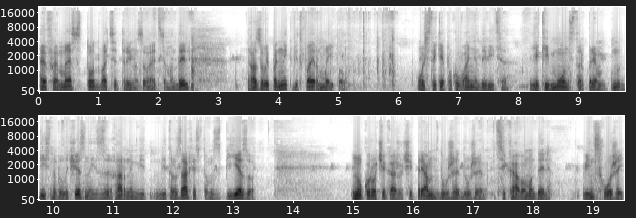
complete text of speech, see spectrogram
FMS 123 називається модель. Газовий пальник від Fire Maple. Ось таке пакування. Дивіться, який монстр, прям ну, дійсно величезний, з гарним вітрозахистом, з п'єзо. Ну, коротше кажучи, прям дуже-дуже цікава модель. Він схожий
